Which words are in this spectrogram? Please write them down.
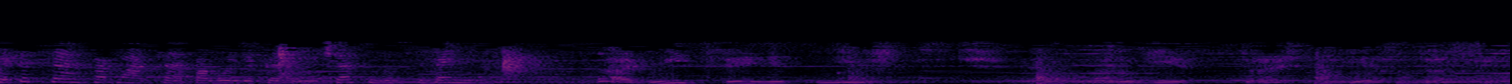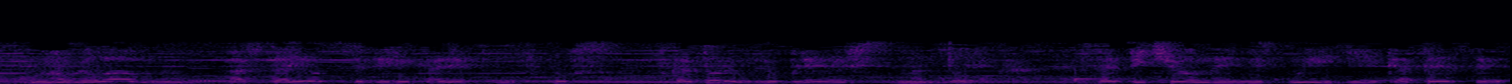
Это вся информация о погоде к этому часу. До свидания. Одни ценят нежность, другие страсть и остроту. Но главным остается великолепный вкус, в который влюбляешься надолго. Запеченные мясные деликатесы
